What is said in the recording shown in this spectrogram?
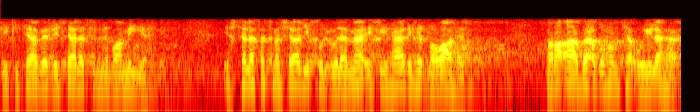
في كتاب الرسالة النظامية اختلفت مسالك العلماء في هذه الظواهر فرأى بعضهم تأويلها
